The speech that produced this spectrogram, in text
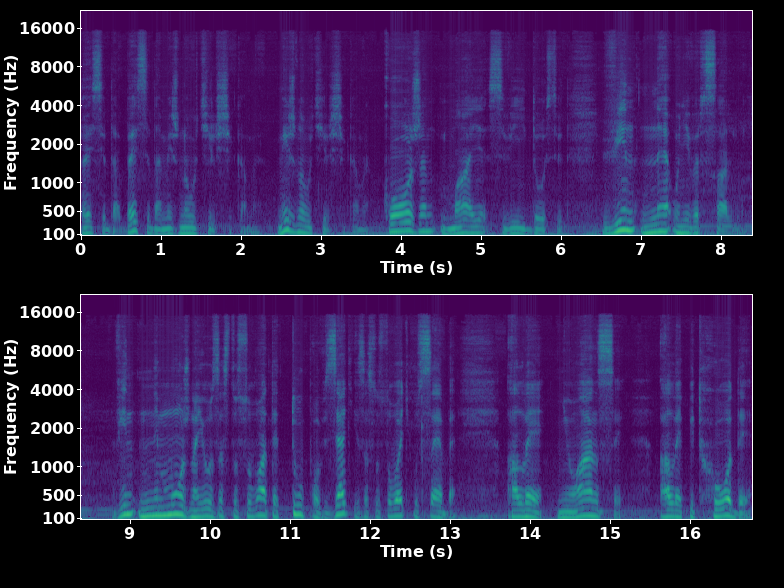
бесіда, бесіда між наутільщиками. Між наутільщиками. Кожен має свій досвід. Він не універсальний. Він не можна його застосувати тупо взяти і застосувати у себе. Але нюанси, але підходи,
